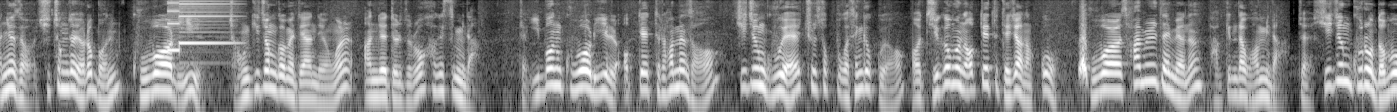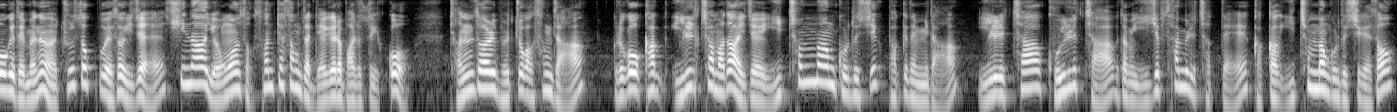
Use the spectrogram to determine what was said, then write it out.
안녕하세요. 시청자 여러분 9월 2일 정기점검에 대한 내용을 안내드리도록 하겠습니다. 자, 이번 9월 2일 업데이트를 하면서 시즌9에 출석부가 생겼고요. 어, 지금은 업데이트 되지 않았고 9월 3일 되면은 바뀐다고 합니다. 자, 시즌 9로 넘어오게 되면은 출석부에서 이제 신화 영원석 선택 상자 4개를 받을 수 있고 전설 별조각 상자 그리고 각 1차마다 이제 2천만 골드씩 받게 됩니다. 2일차, 9일차, 그 다음에 23일차 때 각각 2천만 골드씩 해서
